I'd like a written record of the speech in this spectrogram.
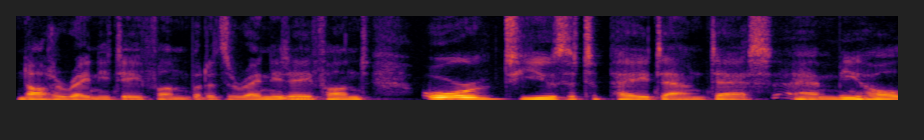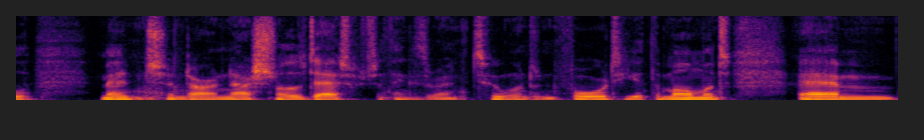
not a rainy day fund, but it's a rainy day fund, or to use it to pay down debt. Um, Micheál mentioned our national debt, which I think is around 240 at the moment. Um,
